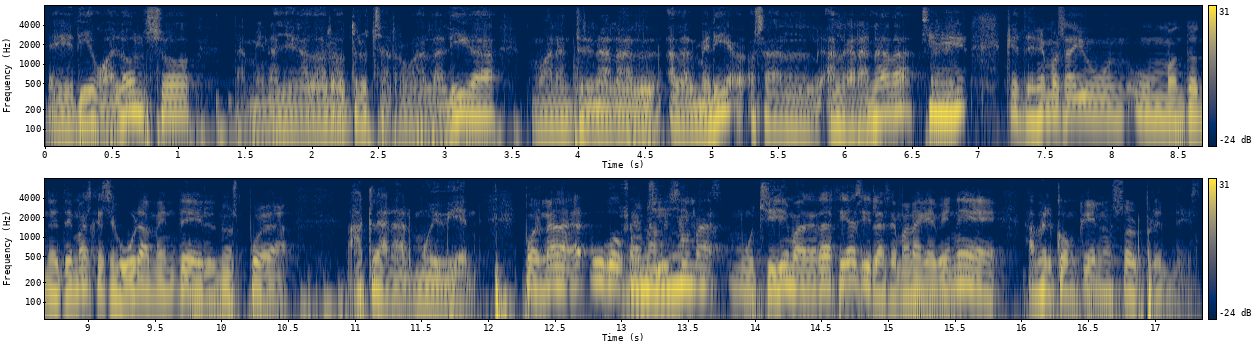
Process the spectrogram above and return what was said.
eh, Diego Alonso, también ha llegado ahora otro charro a la liga, como van a entrenar al, al Almería, o sea, al, al Granada. Sí. Que tenemos ahí un, un montón de temas que seguramente él nos pueda aclarar muy bien. Pues nada, Hugo, muchísimas, muchísimas gracias y la semana que viene a ver con qué nos sorprendes.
